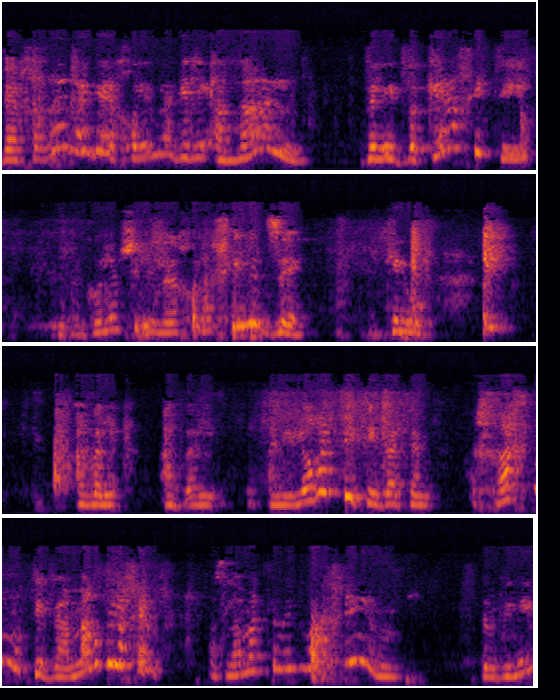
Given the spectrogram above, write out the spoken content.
ואחרי רגע יכולים להגיד לי, אבל, ולהתווכח איתי, הגולם שלי לא יכול להכיל את זה. כאילו, אבל, אבל אני לא רציתי, ואתם הכרחתם אותי ואמרתי לכם, אז למה אתם מתווכחים? אתם מבינים?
